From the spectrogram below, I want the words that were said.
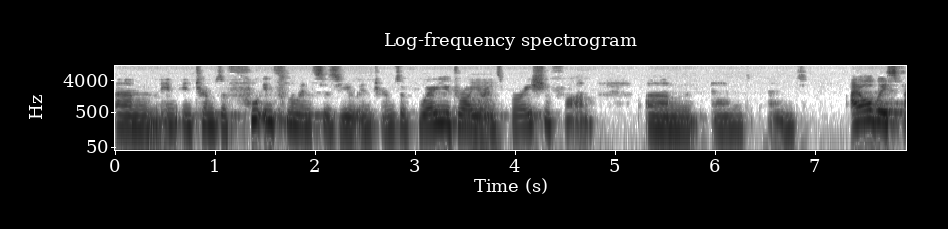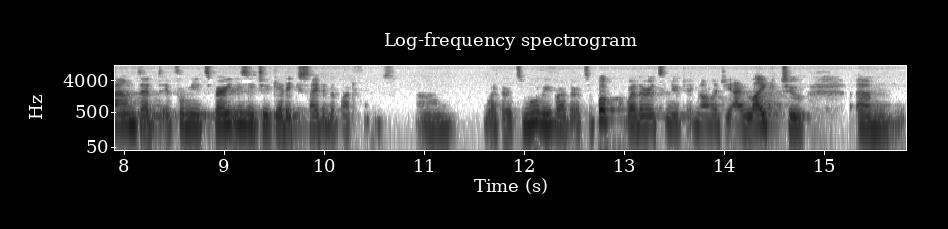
um, in, in terms of who influences you, in terms of where you draw your inspiration from. Um, and, and I always found that for me, it's very easy to get excited about things. Um, whether it's a movie, whether it's a book, whether it's a new technology, I like to um,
